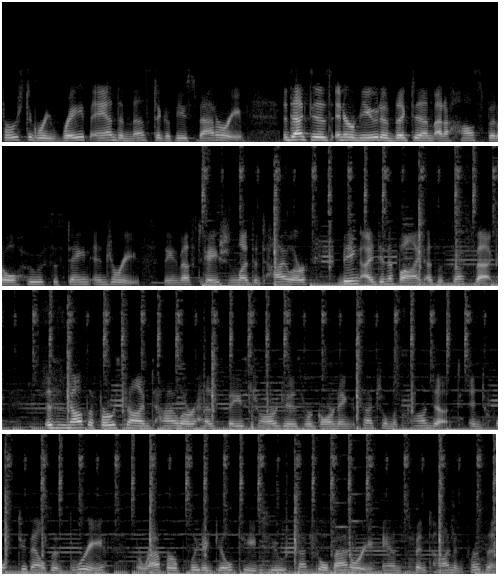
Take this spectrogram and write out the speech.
first-degree rape and domestic abuse battery. Detectives interviewed a victim at a hospital who sustained injuries. The investigation led to Tyler being identified as a suspect. This is not the first time Tyler has faced charges regarding sexual misconduct. In 2003, the rapper pleaded guilty to sexual battery and spent time in prison.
